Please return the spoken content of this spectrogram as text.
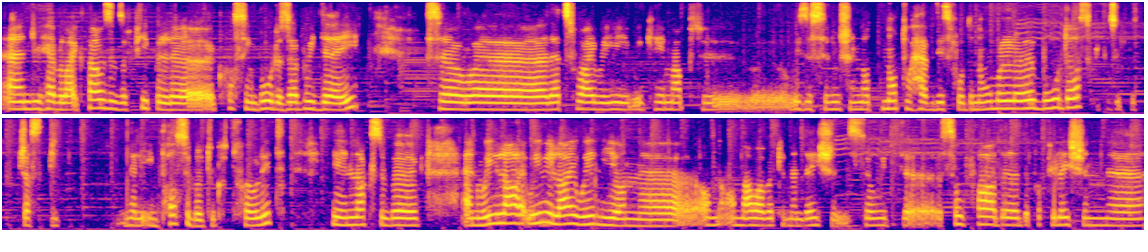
and you have like thousands of people uh, crossing borders every day. So uh, that's why we, we came up to, uh, with a solution not, not to have this for the normal uh, borders because it would just be nearly impossible to control it in Luxembourg, and we rely we rely really on uh, on, on our recommendations. So it uh, so far the the population. Uh,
